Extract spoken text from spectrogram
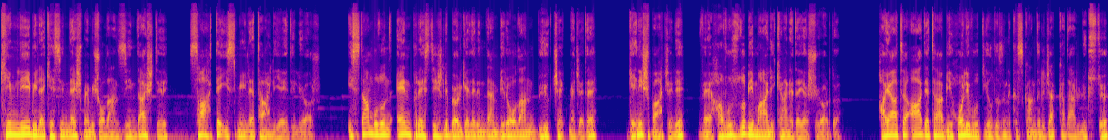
kimliği bile kesinleşmemiş olan Zindaşti, sahte ismiyle tahliye ediliyor. İstanbul'un en prestijli bölgelerinden biri olan Büyükçekmece'de, geniş bahçeli ve havuzlu bir malikanede yaşıyordu. Hayatı adeta bir Hollywood yıldızını kıskandıracak kadar lükstü,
